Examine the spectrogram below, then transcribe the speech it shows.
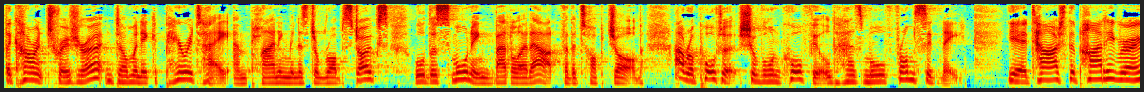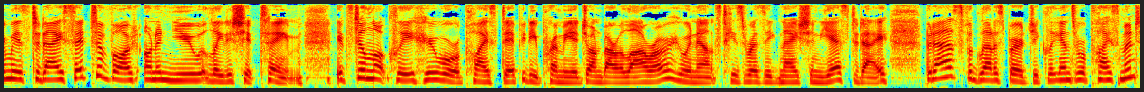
The current Treasurer, Dominic Perrottet, and Planning Minister Rob Stokes will this morning battle it out for the top job. Our reporter, Siobhan Caulfield, has more from Sydney. Yeah, Tash, the party room is today set to vote on a new leadership team. It's still not clear who will replace Deputy Premier John Barilaro, who announced his resignation yesterday. But as for Gladys Berejiklian's replacement,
